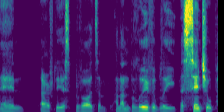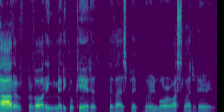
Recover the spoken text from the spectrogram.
and RFDS provides an, an unbelievably essential part of providing medical care to, to those people who are in more isolated areas.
